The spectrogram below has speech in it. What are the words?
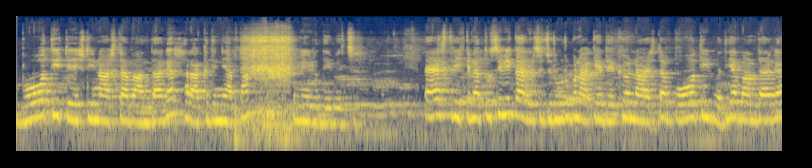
ਬਹੁਤ ਹੀ ਟੇਸਟੀ ਨਾਸ਼ਤਾ ਬਣਦਾ ਹੈਗਾ। ਰੱਖ ਦਿੰਨੇ ਆਪਾਂ ਪਲੇਟ ਦੇ ਵਿੱਚ। ਇਸ ਤਰੀਕੇ ਨਾਲ ਤੁਸੀਂ ਵੀ ਘਰ ਵਿੱਚ ਜ਼ਰੂਰ ਬਣਾ ਕੇ ਦੇਖਿਓ, ਨਾਸ਼ਤਾ ਬਹੁਤ ਹੀ ਵਧੀਆ ਬਣਦਾ ਹੈਗਾ।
